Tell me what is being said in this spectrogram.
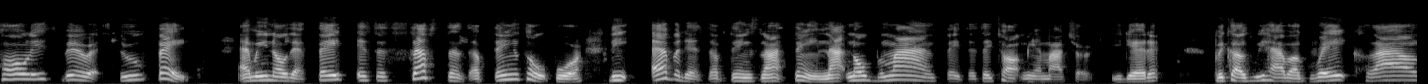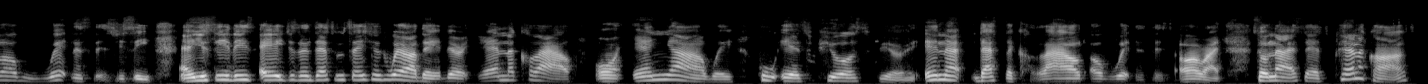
Holy Spirit through faith. And we know that faith is the substance of things hoped for, the evidence of things not seen, not no blind faith as they taught me in my church. You get it? Because we have a great cloud of witnesses, you see. And you see these ages and dispensations, where are they? They're in the cloud or in Yahweh, who is pure spirit. In that, that's the cloud of witnesses. All right. So now it says Pentecost,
